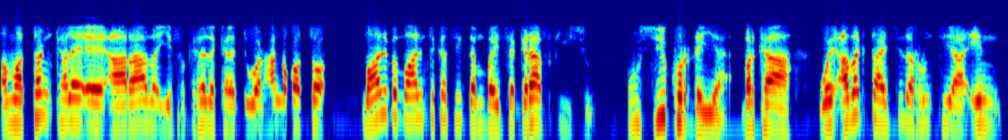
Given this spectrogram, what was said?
ama tan kale ee aaraada iyo fikrada kala duwan ha noqoto. Maalinba maalinta ka sii dambaysa garaafkiisu wuu sii kordhayaa marka way adag tahay sida runtii ah in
